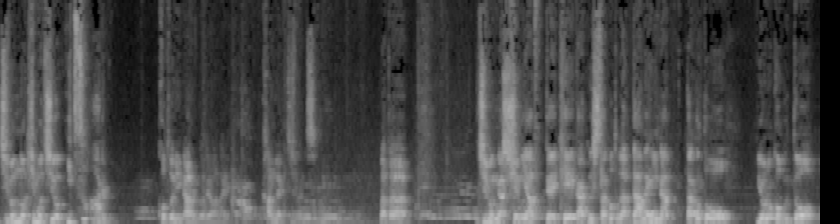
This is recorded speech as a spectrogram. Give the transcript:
自分の気持ちを偽ることになるのではないかと考えてしまいます。また自分が主にあって計画したことがダメになったことを喜ぶと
